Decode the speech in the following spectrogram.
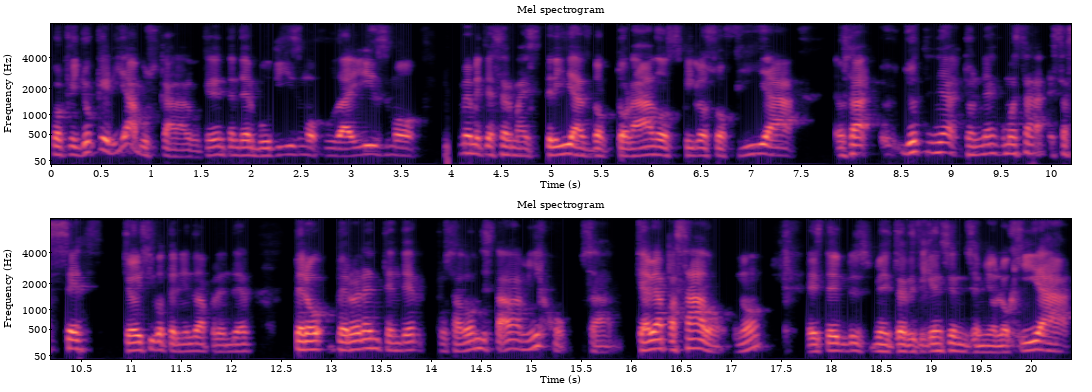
porque yo quería buscar algo, quería entender budismo, judaísmo, me metí a hacer maestrías, doctorados, filosofía, o sea, yo tenía, tenía como esa, esa sed que hoy sigo teniendo de aprender, pero, pero era entender, pues, a dónde estaba mi hijo, o sea, qué había pasado, ¿no? Este, pues, me certifiqué en semiología,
